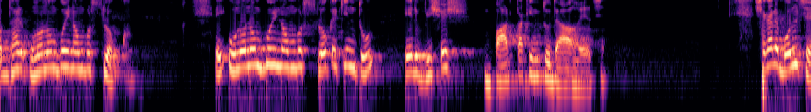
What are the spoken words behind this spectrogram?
অধ্যায়ের উননব্বই নম্বর শ্লোক। এই উননব্বই নম্বর শ্লোকে কিন্তু এর বিশেষ বার্তা কিন্তু দেওয়া হয়েছে। সেখানে বলছে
